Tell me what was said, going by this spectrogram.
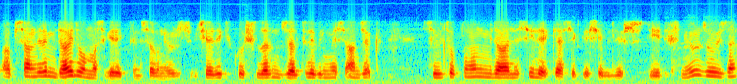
hapishanelere müdahil olması gerektiğini savunuyoruz. İçerideki koşulların düzeltilebilmesi ancak sivil toplumun müdahalesiyle gerçekleşebilir diye düşünüyoruz. O yüzden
